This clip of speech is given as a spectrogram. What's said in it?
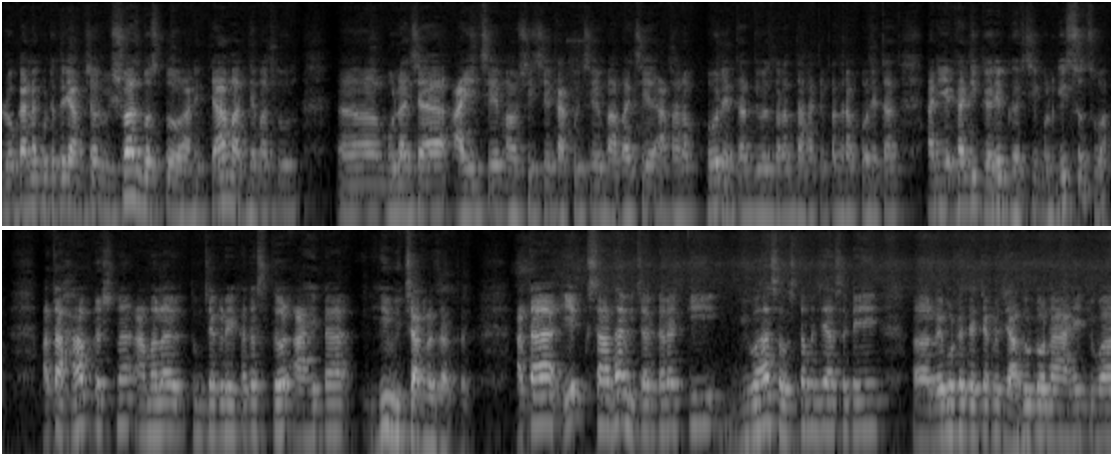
लोकांना कुठेतरी आमच्यावर विश्वास बसतो आणि त्या माध्यमातून मुलाच्या आईचे मावशीचे काकूचे बाबाचे आम्हाला फोन येतात दिवसभरात दहा ते पंधरा फोन येतात आणि एखादी गरीब घरची मुलगी सुचवा. आता हा प्रश्न आम्हाला तुमच्याकडे एखादं स्थळ आहे का हे विचारलं जातं. आता एक साधा विचार करा की विवाह संस्था म्हणजे असं काही लय मोठं त्यांच्याकडे जादूटोना आहे किंवा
